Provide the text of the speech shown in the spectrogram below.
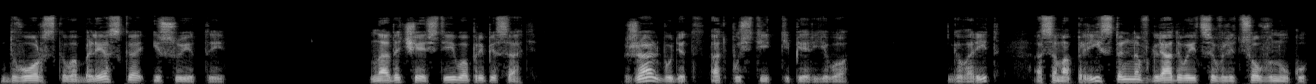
дворского блеска и суеты. Надо чести его приписать. Жаль будет отпустить теперь его. Говорит, а сама пристально вглядывается в лицо внуку.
